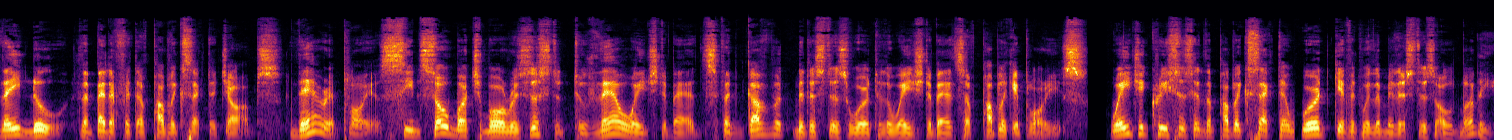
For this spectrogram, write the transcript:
they knew the benefit of public sector jobs. Their employers seemed so much more resistant to their wage demands than government ministers were to the wage demands of public employees. Wage increases in the public sector weren't given with the minister's own money.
